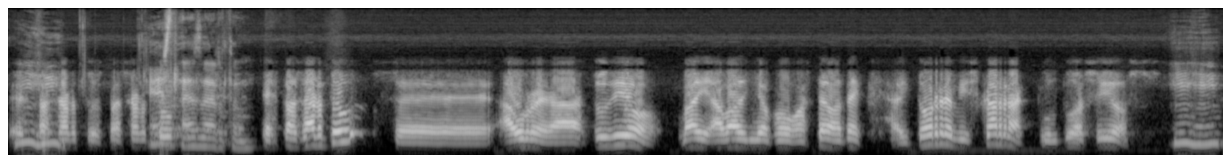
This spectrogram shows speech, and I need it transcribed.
ez da sartu, ez da sartu. Ez da sartu. Ez da sartu, ze aurrera hartu dio, bai, abadinoko gazte batek, aitorre bizkarrak, puntuazioz. Mm -hmm.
